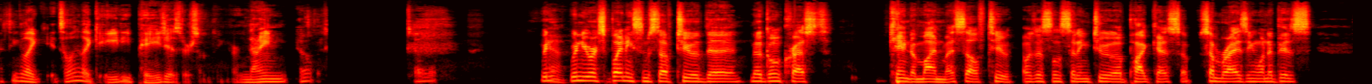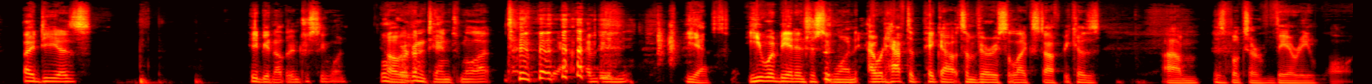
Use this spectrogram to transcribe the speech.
I think like, it's only like 80 pages or something, or nine. Oh, is when, Yeah. when you were explaining some stuff too, the McGilchrist came to mind myself too. I was just listening to a podcast summarizing one of his ideas. He'd be another interesting one. Well, Oh, we're yeah. going to tangent a lot. I mean, yes, he would be an interesting one. I would have to pick out some very select stuff because um, his books are very long.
